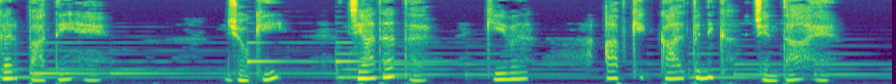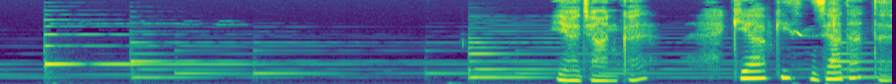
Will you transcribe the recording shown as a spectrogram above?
कर पाते हैं, जो कि ज़्यादातर केवल आपकी काल्पनिक चिंता है। यह जानकर कि आपकी ज़्यादातर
